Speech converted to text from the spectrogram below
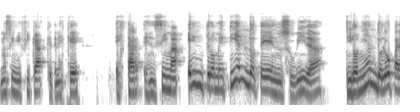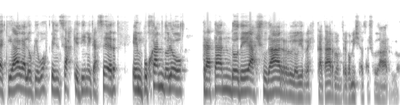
no significa que tenés que estar encima, entrometiéndote en su vida, tironeándolo para que haga lo que vos pensás que tiene que hacer, empujándolo, tratando de ayudarlo y rescatarlo, entre comillas, ayudarlo,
